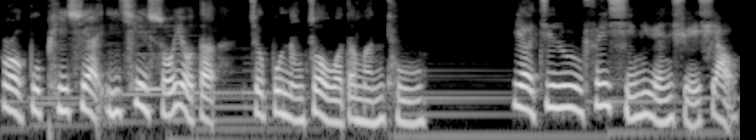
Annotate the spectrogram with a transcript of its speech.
若不撇下一切所有的，就不能做我的门徒。要进入飞行员学校，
